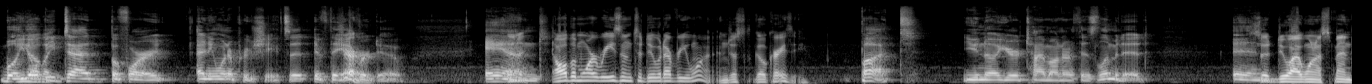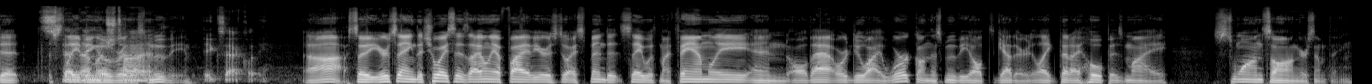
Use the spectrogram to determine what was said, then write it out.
Well, You will be dead before anyone appreciates it, if they Sure. ever do. And all the more reason to do whatever you want and just go crazy. but you know your time on Earth is limited. And So do I want to spend it slaving over this movie? Exactly. Ah, so you're saying the choice is I only have five years. Do I spend it, say, with my family and all that, or do I work on this movie altogether? Like that, I hope is my swan song or something.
